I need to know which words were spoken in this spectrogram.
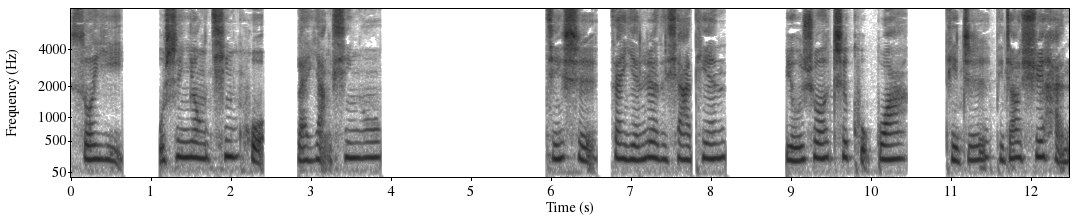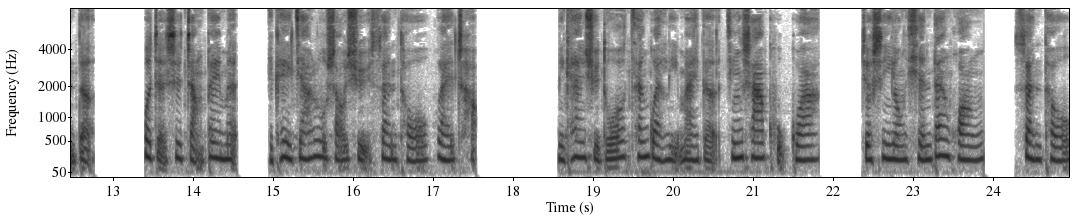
所以不是用清火来养心哦。即使在炎热的夏天，比如说吃苦瓜，体质比较虚寒的，或者是长辈们，也可以加入少许蒜头来炒。你看许多餐馆里卖的金沙苦瓜。就是用咸蛋黄、蒜头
